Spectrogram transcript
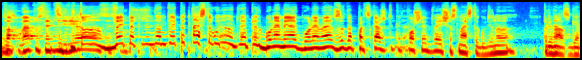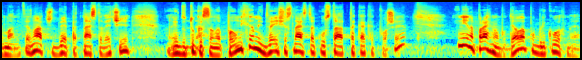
Това когато след Сирия... То се 2005 случи- на 2015 година, 2005 големия, големия, за да предскажете какво ще е 2016 година при нас в Германия. Те знаят, че 2015 вече и до тук се напълниха, ми 2016 ако остават така, какво ще е. И ние направихме модела, публикувахме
